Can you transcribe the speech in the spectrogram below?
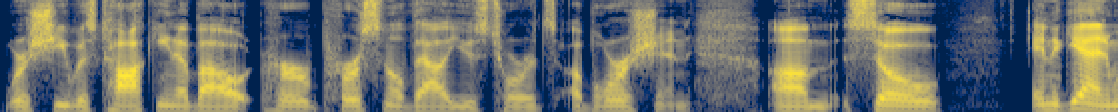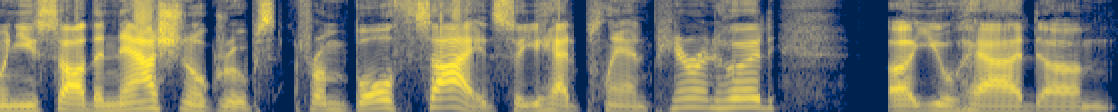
where she was talking about her personal values towards abortion. Um, so. And again, when you saw the national groups from both sides, so you had Planned Parenthood, uh, you had um,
